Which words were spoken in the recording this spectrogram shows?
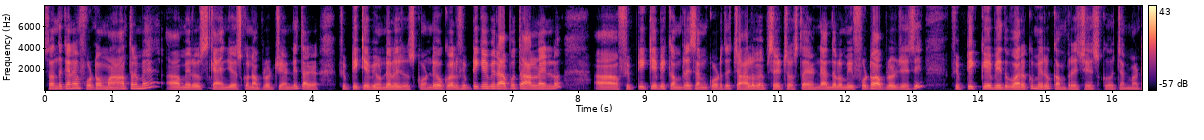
సో అందుకనే ఫోటో మాత్రమే మీరు స్కాన్ చేసుకొని అప్లోడ్ చేయండి. ఫిఫ్టీ కేబీ ఉండేలా చూసుకోండి. ఒకవేళ ఫిఫ్టీ కేబీ రాకపోతే ఆన్లైన్లో ఫిఫ్టీ కేబీ కంప్రెషన్ కొడితే చాలా వెబ్సైట్స్ వస్తాయండి. అందులో మీ ఫోటో అప్లోడ్ చేసి ఫిఫ్టీ కేబీ వరకు మీరు కంప్రెస్ చేసుకోవచ్చు అనమాట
